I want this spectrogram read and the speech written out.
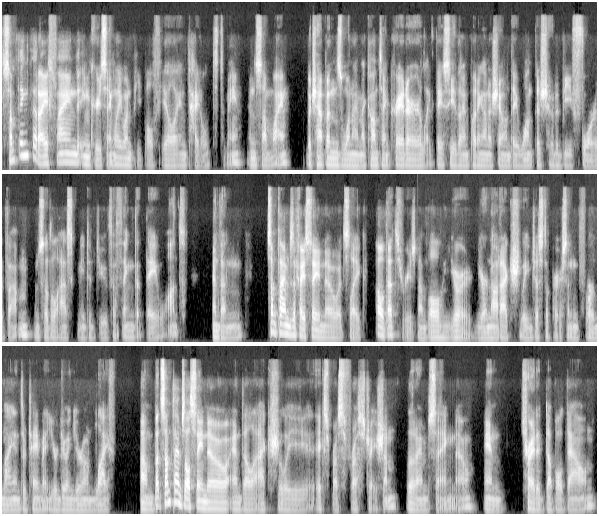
Something that I find increasingly when people feel entitled to me in some way, which happens when I'm a content creator, like they see that I'm putting on a show and they want the show to be for them. And so they'll ask me to do the thing that they want. And then sometimes if I say no, it's like, oh, that's reasonable. You're you're not actually just a person for my entertainment. You're doing your own life. Um, but sometimes I'll say no and they'll actually express frustration that I'm saying no and try to double down,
